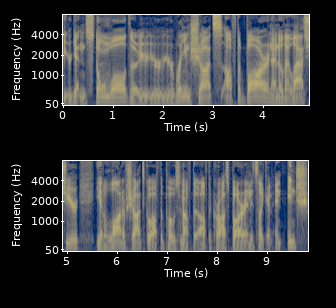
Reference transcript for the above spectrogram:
You're getting stonewalled. Or you're, you're, you're ringing shots off the bar. And I know that last year he had a lot of shots go off the post and off the off the crossbar, and it's like an, an inch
